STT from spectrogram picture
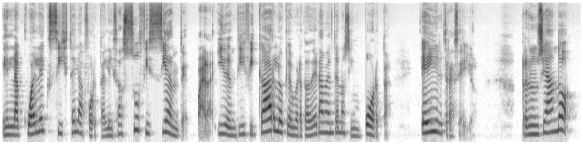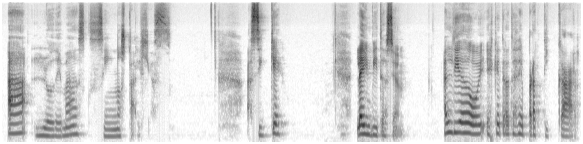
en la cual existe la fortaleza suficiente para identificar lo que verdaderamente nos importa e ir tras ello, renunciando a lo demás sin nostalgias. Así que, la invitación al día de hoy es que trates de practicar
